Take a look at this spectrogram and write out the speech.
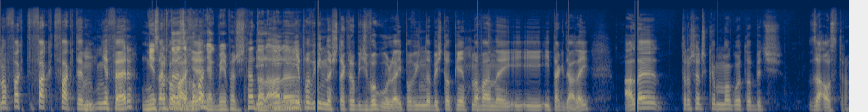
No fakt, fakt faktem, nie fair. niesportowe zachowanie, jakby nie patrzeć nadal, I, ale... I nie powinno się tak robić w ogóle i powinno być to piętnowane i, i, i tak dalej, ale troszeczkę mogło to być za ostro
